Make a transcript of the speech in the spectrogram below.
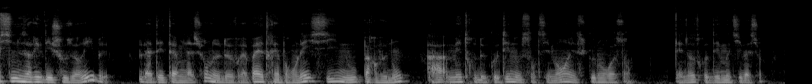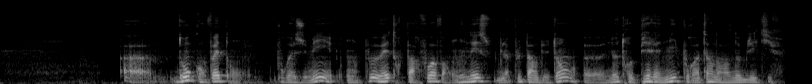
s'il nous arrive des choses horribles, la détermination ne devrait pas être ébranlée si nous parvenons à mettre de côté nos sentiments et ce que l'on ressent, et notre démotivation. Euh, donc en fait, pour résumer, on peut être parfois, enfin on est la plupart du temps euh, notre pire ennemi pour atteindre un objectif.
